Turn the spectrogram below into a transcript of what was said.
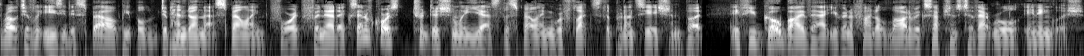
relatively easy to spell, people depend on that spelling for phonetics. And of course, traditionally, yes, the spelling reflects the pronunciation. But if you go by that, you're going to find a lot of exceptions to that rule in English.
